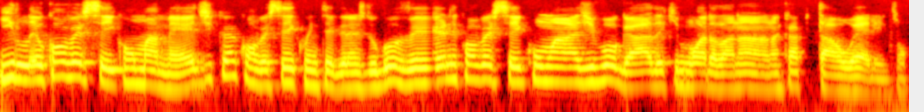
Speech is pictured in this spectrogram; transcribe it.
E eu conversei com uma médica, conversei com integrantes do governo e conversei com uma advogada que mora lá na, na capital, Wellington,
